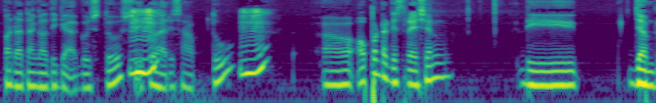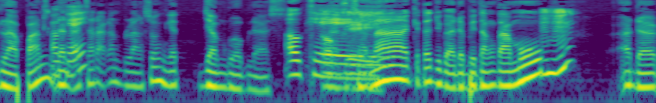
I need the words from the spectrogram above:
pada tanggal 3 Agustus Mhm. itu hari Sabtu. Mhm. Eh, open registration di jam 8 dan Oke. acara akan berlangsung hingga jam 12. Oke. Oke. Di sana kita juga ada bintang tamu, Mhm. ada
